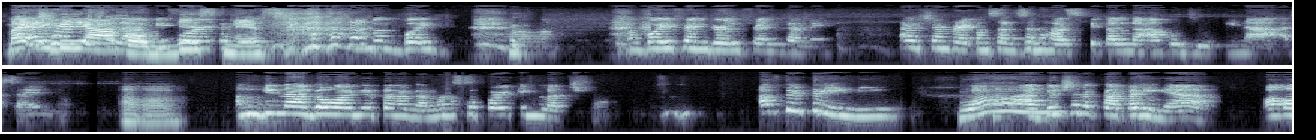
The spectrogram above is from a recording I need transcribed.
May Ay, sure idea ka ako, business. mag-boy, ah, mag-boyfriend, girlfriend kami. Ay, syempre, kung saan sa hospital na ako duty na assign Oo. Ang ginagawa niya talaga, nasa parking lot siya. After training, Wow! ah, doon siya nagpapahinga. Oo,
